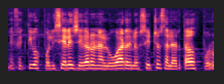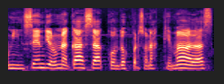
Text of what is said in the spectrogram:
Efectivos policiales llegaron al lugar de los hechos alertados por un incendio en una casa con dos personas quemadas.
